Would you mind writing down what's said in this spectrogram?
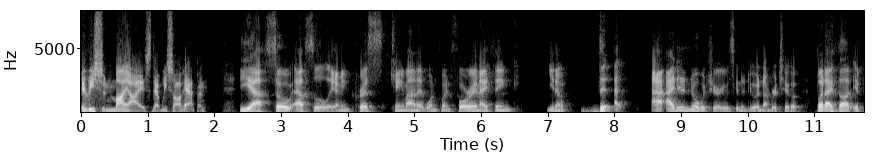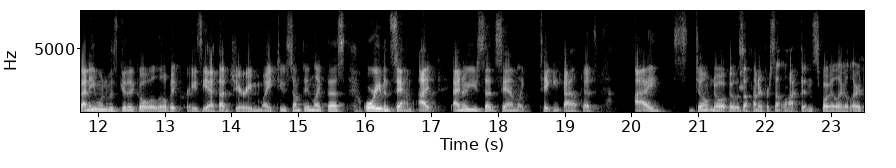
at least in my eyes, that we saw happen. Yeah, so absolutely. I mean, Chris came on at 1.4, and I think, you know, the, I, I I didn't know what Jerry was going to do at number two, But I thought if anyone was going to go a little bit crazy, I thought Jerry might do something like this, or even Sam. I I know you said Sam like taking Kyle Pitts. I don't know if it was 100% locked in. Spoiler alert.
